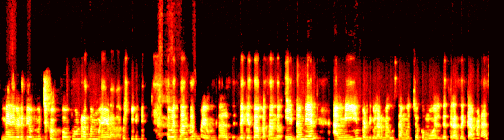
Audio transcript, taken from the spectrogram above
Me divirtió mucho, fue, un rato muy agradable. Tuve tantas preguntas de qué estaba pasando y también a mí en particular me gusta mucho como el detrás de cámaras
